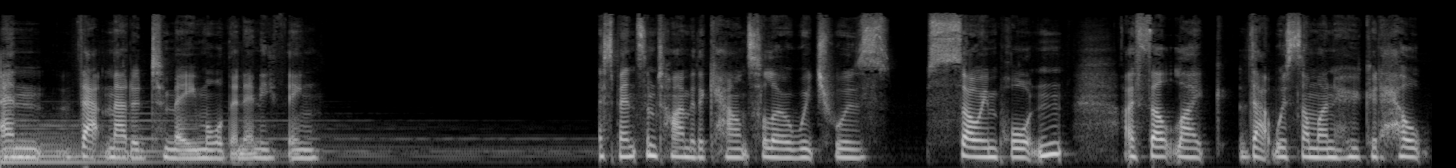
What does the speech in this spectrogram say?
And that mattered to me more than anything. I spent some time with a counsellor, which was so important. I felt like that was someone who could help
